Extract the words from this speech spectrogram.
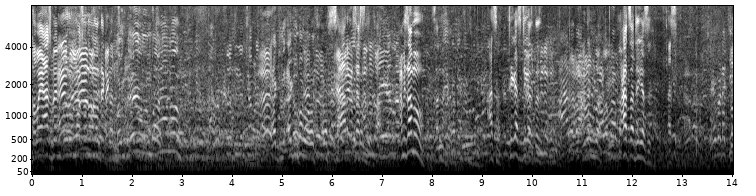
সবাই আসবেন, গরু মসন দেখবেন আমি যাব? আচ্ছা ঠিক আছে ঠিক আছে আচ্ছা ঠিক আছে আচ্ছা। তো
